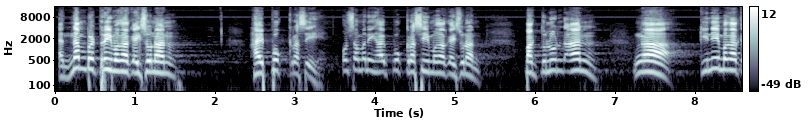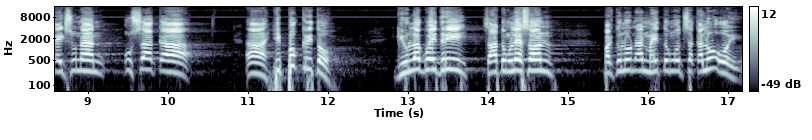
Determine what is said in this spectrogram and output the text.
And number three, mga kaisunan, hypocrisy. Unsa man ning hypocrisy, mga kaisunan? Pagtulunan nga kini mga kaisunan usa ka uh, hipokrito. Giulagway diri sa atong lesson pagtulunan mahitungod sa kaluoy.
